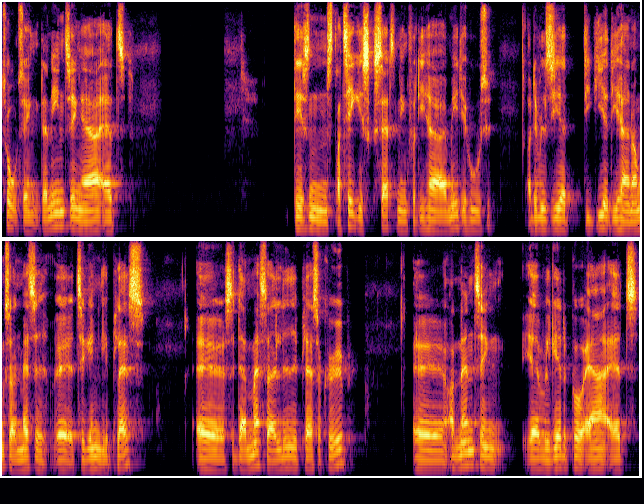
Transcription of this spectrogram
to ting. Den ene ting er, at det er sådan en strategisk satsning for de her mediehuse, og det vil sige, at de giver de her annoncer en masse øh, tilgængelig plads, øh, så der er masser af ledige plads at købe. Øh, og den anden ting, jeg vil gætte på, er, at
